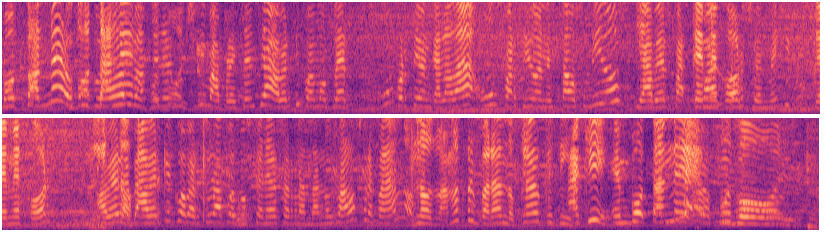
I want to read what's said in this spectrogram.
botanero fútbol, Botanero va a tener fútbol. muchísima presencia, a ver si podemos ver un partido en Canadá, un partido en Estados Unidos y a ver Qué mejor. en México. Qué mejor. Listo. A ver, a ver qué cobertura podemos tener, Fernanda. Nos vamos preparando. Nos vamos preparando, claro que sí. Aquí en Botanero Botanero Fútbol. Fútbol.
